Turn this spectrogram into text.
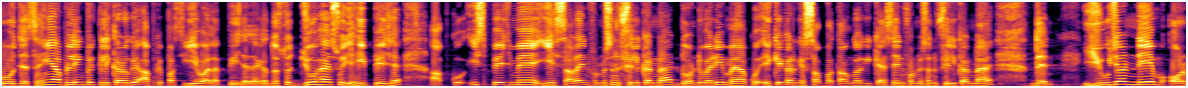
तो जैसे ही आप लिंक पे क्लिक करोगे, आपके पास ये वाला पेज आ जाएगा। दोस्तों, जो है, सो यही पेज है। आपको इस पेज में ये सारा इन्फॉर्मेशन फिल करना है। डोंट वरी मैं आपको एक एक करके सब बताऊँगा कि कैसे इन्फॉर्मेशन फिल करना है। देन यूज़र नेम और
